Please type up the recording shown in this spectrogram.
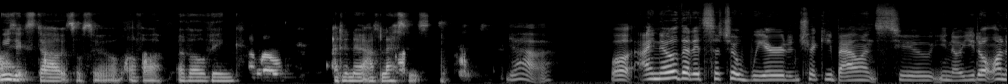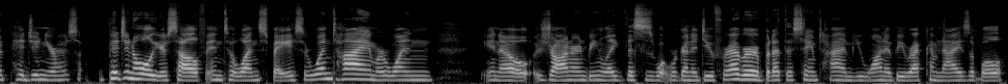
music style, it's also of, of our evolving, I don't know, adolescence. Yeah. Well, I know that it's such a weird and tricky balance to, you know, you don't want to pigeon your pigeonhole yourself into one space or one time or one, you know, genre and being like this is what we're going to do forever, but at the same time you want to be recognizable.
